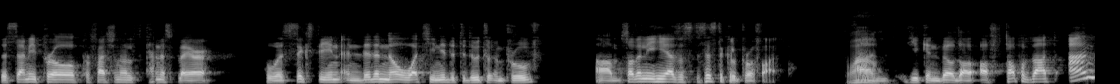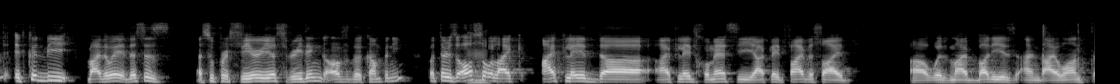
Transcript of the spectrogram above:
the semi-pro professional tennis player who was 16 and didn't know what he needed to do to improve, um, suddenly he has a statistical profile. Wow. And he can build off top of that. And it could be, by the way, this is a super serious reading of the company. But there's mm-hmm. also mm. like I played uh, I played Khomesi, I played five aside uh, with my buddies, and I want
